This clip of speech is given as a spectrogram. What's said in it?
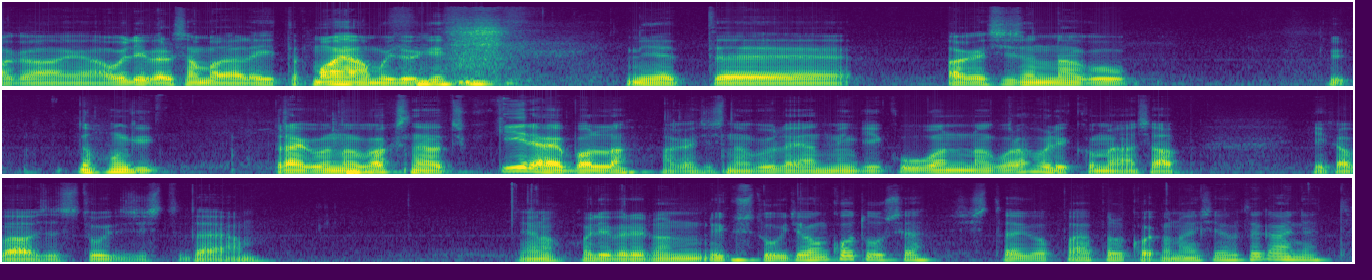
aga, ja Oliver samal ajal ehitab maja muidugi nii et äh, aga siis on nagu noh, ongi praegu on nagu kaks nädalat niisugune kiire võib-olla, aga siis nagu ülejäänud mingi kuu on nagu rahulikum ja saab igapäevaselt stuudios istuda ja ja noh, Oliveril on üks stuudio on kodus ja siis ta jõuab vahepeal koju naise juurde ka, nii et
